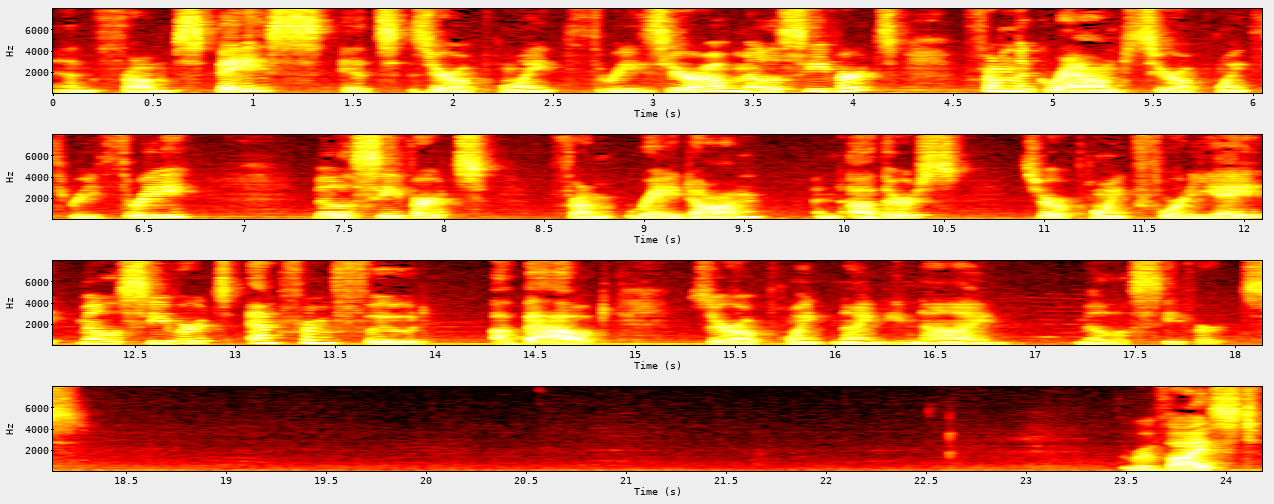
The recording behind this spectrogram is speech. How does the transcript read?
And from space, it's 0.30 millisieverts. From the ground, 0.33 millisieverts. From radon and others, 0.48 millisieverts. And from food, about 0.99 millisieverts. The revised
